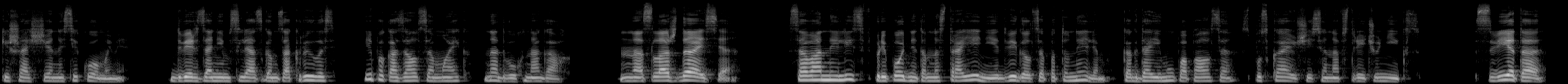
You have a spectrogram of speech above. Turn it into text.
кишащее насекомыми. Дверь за ним с лязгом закрылась, и показался Майк на двух ногах. «Наслаждайся!» Саванный лис в приподнятом настроении двигался по туннелям, когда ему попался спускающийся навстречу Никс. «Света!»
